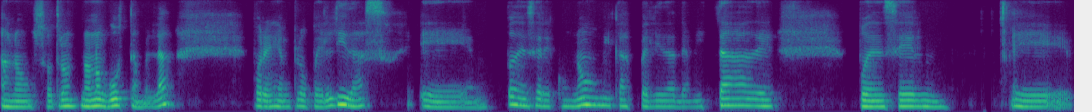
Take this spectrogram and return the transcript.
a nosotros no nos gustan, ¿verdad? Por ejemplo, pérdidas, eh, pueden ser económicas, pérdidas de amistades, pueden ser, eh,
